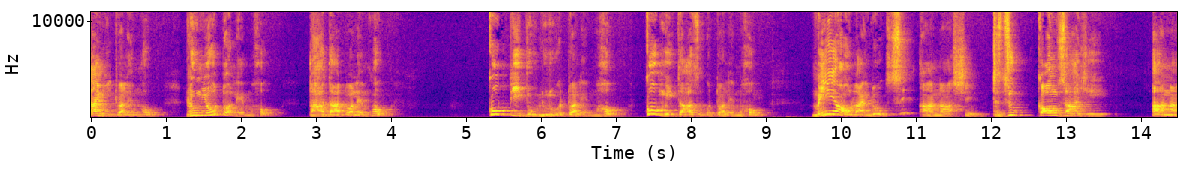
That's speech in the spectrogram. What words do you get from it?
တိုင်းပြည်အတွက်လည်းမဟုတ်လူမျိုးအတွက်လည်းမဟုတ်ဘာသာအတွက်လည်းမဟုတ်ကိုပြည်သူလူထုအတွက်လည်းမဟုတ်ကိုမိသားစုအတွက်လည်းမဟုတ်မင်းအောင်လိုင်တို့စစ်အာဏာရှင်တစုကောင်းစားရေးအာဏာ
